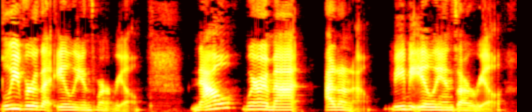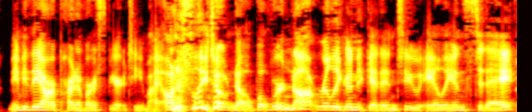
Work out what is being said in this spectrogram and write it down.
believer that aliens weren't real. Now, where I'm at, I don't know. Maybe aliens are real. Maybe they are part of our spirit team. I honestly don't know, but we're not really going to get into aliens today.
